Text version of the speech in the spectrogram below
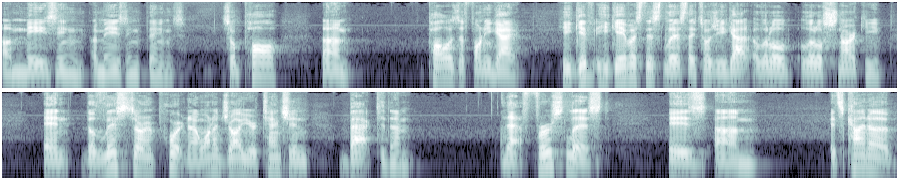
amazing, amazing things. So, Paul, um, Paul is a funny guy. He, give, he gave us this list. I told you he got a little, a little snarky. And the lists are important. I want to draw your attention back to them. That first list is, um, it's kind of,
